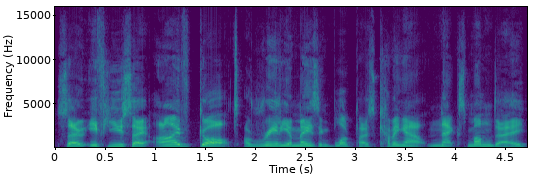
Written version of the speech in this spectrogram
So if you say I've got a really amazing blog post coming out next Monday,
